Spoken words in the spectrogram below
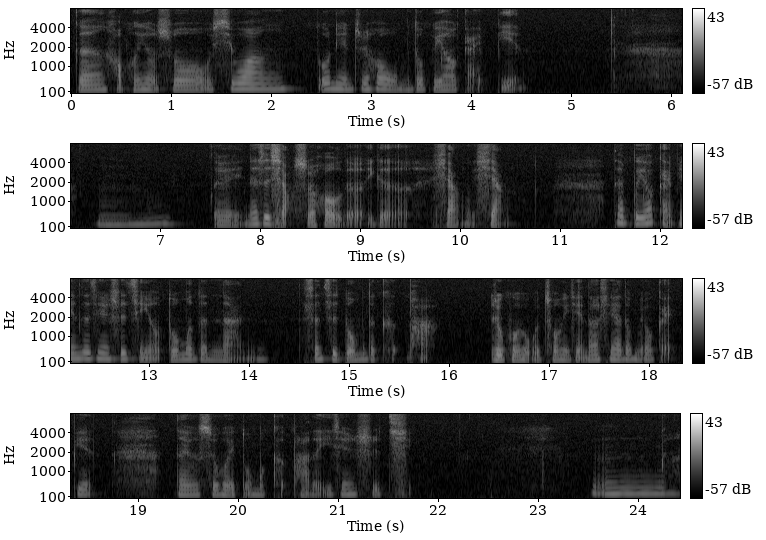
跟好朋友说：“我希望。”多年之后，我们都不要改变。嗯，对，那是小时候的一个想象。但不要改变这件事情有多么的难，甚至多么的可怕。如果我从以前到现在都没有改变，那又是会多么可怕的一件事情。嗯，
